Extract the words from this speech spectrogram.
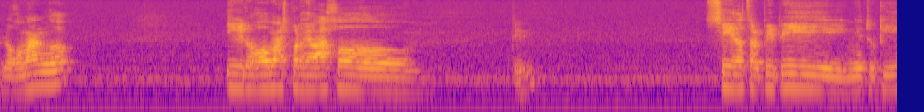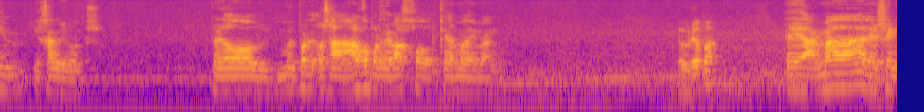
luego Mango y luego más por debajo... ¿Pipi? Sí, Doctor Pipi, Mewtwo King y Hungry Box. Pero muy por, o sea, algo por debajo que Armada y Mango. ¿Europa? Eh, Armada, Elfen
